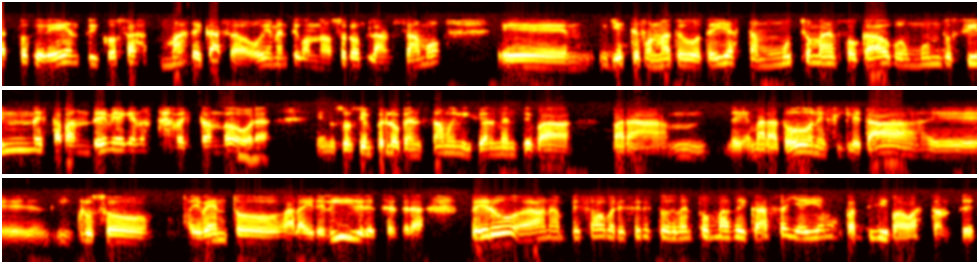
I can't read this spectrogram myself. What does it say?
actos de evento y cosas más de casa. Obviamente cuando nosotros lanzamos eh, y este formato de botella está mucho más enfocado por un mundo sin esta pandemia que nos está afectando ahora. Eh, nosotros siempre lo pensamos inicialmente para para mm, maratones, cicletadas, incluso eventos al aire libre, etcétera, pero han empezado a aparecer estos eventos más de casa y ahí hemos participado bastante.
